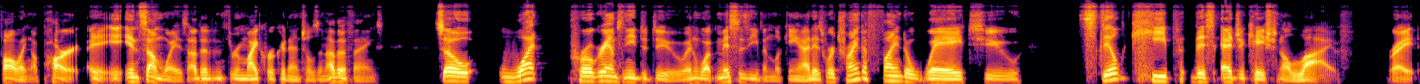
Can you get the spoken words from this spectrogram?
falling apart in some ways, other than through micro credentials and other things. So what programs need to do and what MIIS is even looking at is we're trying to find a way to still keep this education alive, right?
